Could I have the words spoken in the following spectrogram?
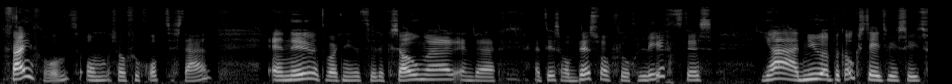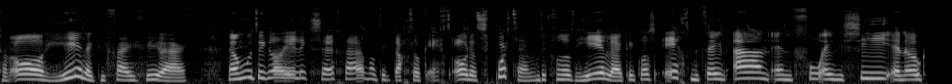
fijn vond om zo vroeg op te staan. En nu, het wordt nu natuurlijk zomer en de, het is al best wel vroeg licht. Dus ja, nu heb ik ook steeds weer zoiets van, oh heerlijk die vijf uur. Nou moet ik wel eerlijk zeggen, want ik dacht ook echt, oh dat sporten. Want ik vond dat heerlijk. Ik was echt meteen aan en vol energie. En ook,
